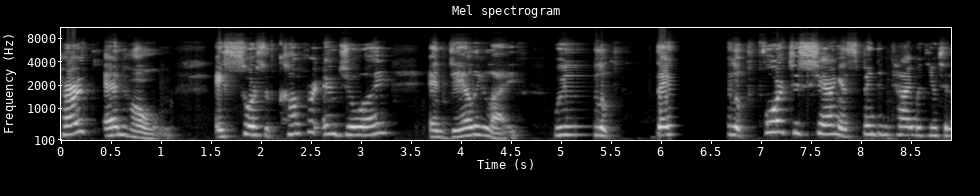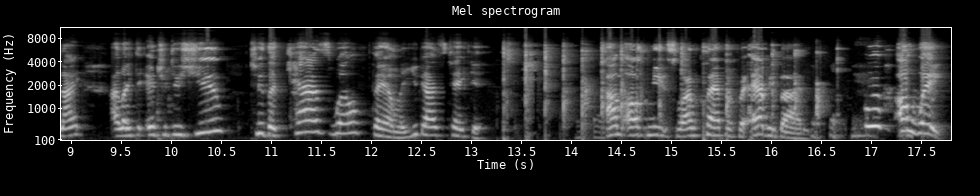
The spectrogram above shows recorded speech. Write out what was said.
hearth and home, a source of comfort and joy in daily life. We look they look forward to sharing and spending time with you tonight. I'd like to introduce you to the Caswell family. You guys take it. I'm off mute, so I'm clapping for everybody. Oh wait,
